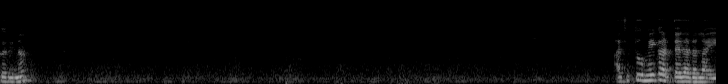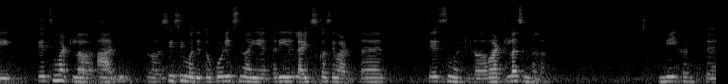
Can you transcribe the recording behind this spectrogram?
करीन ना अच्छा तुम्ही करताय दादा लाईक तेच म्हटलं आज सी सीमध्ये तर तो कोणीच नाही आहे तरी लाईक्स कसे वाढत आहेत तेच म्हटलं वाटलंच मला. मी करते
